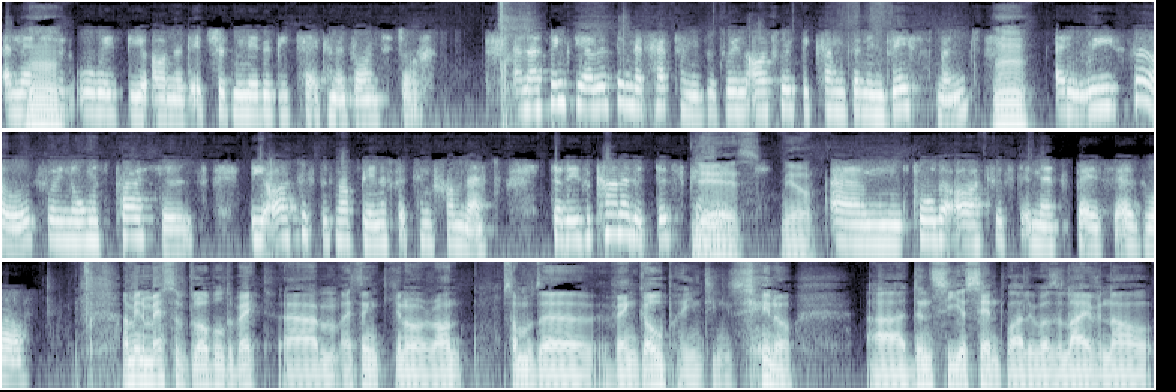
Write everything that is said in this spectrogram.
and that mm. should always be honored. It should never be taken advantage of. And I think the other thing that happens is when artwork becomes an investment mm. and resells for enormous prices, the artist is not benefiting from that. So there's a kind of a disconnect yes, yeah. um, for the artist in that space as well. I mean, a massive global debate. Um, I think, you know, around some of the Van Gogh paintings, you know, uh, didn't see a cent while he was alive, and now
